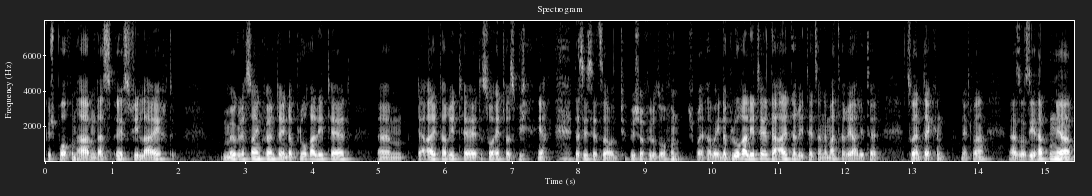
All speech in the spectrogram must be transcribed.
gesprochen haben, dass es vielleicht möglich sein könnte, in der Pluralität ähm, der Alterität so etwas wie, ja, das ist jetzt so ein typischer Philosophensprecher, aber in der Pluralität der Alterität seine Materialität zu entdecken, nicht wahr? Also Sie hatten ja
